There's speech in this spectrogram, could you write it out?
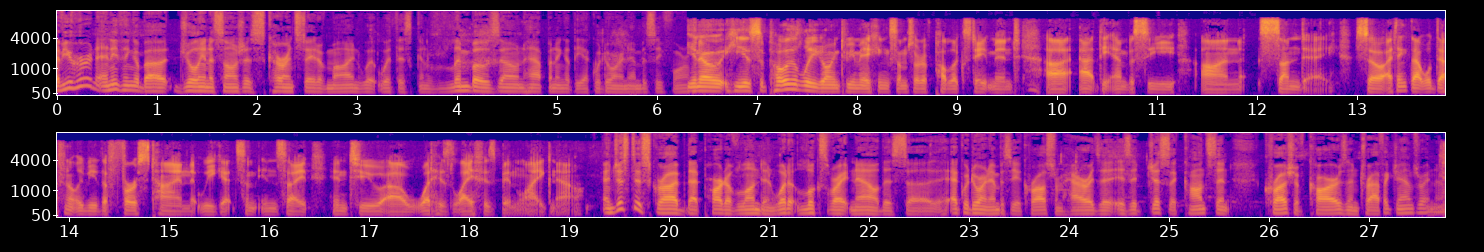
Have you heard anything about Julian Assange's current state of mind with, with this kind of limbo zone happening at the Ecuadorian embassy for him? You know, he is supposedly going to be making some sort of public statement uh, at the embassy on Sunday. So I think that will definitely be the first time that we get some insight into uh, what his life has been like now. And just describe that part of London, what it looks right now, this uh, Ecuadorian embassy across from Harrods. Is it just a constant crush of cars and traffic jams right now?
